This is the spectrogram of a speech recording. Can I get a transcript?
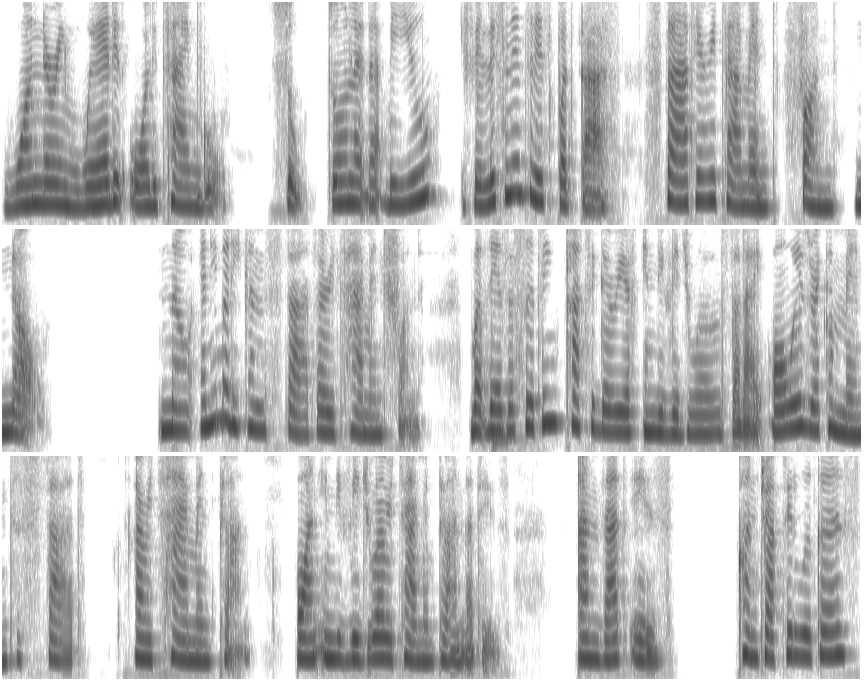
wondering where did all the time go. So don't let that be you. If you're listening to this podcast, Start a retirement fund now. Now, anybody can start a retirement fund, but there's a certain category of individuals that I always recommend to start a retirement plan or an individual retirement plan, that is. And that is contracted workers,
